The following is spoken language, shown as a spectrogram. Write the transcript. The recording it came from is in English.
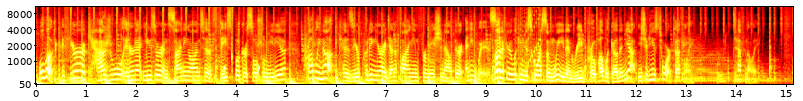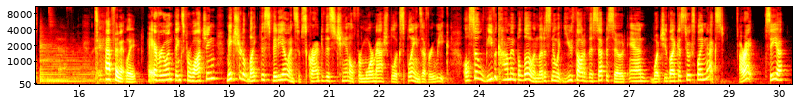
Well look, if you're a casual internet user and signing on to Facebook or social media, probably not because you're putting your identifying information out there anyways. But if you're looking to score some weed and read ProPublica, then yeah, you should use Tor, definitely. Definitely. Definitely. Hey everyone, thanks for watching. Make sure to like this video and subscribe to this channel for more Mashable Explains every week. Also, leave a comment below and let us know what you thought of this episode and what you'd like us to explain next. All right, See ya.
